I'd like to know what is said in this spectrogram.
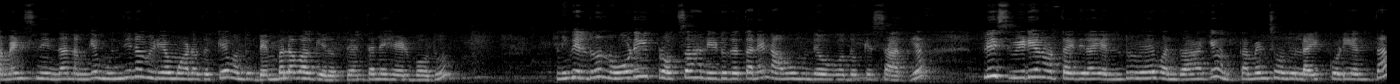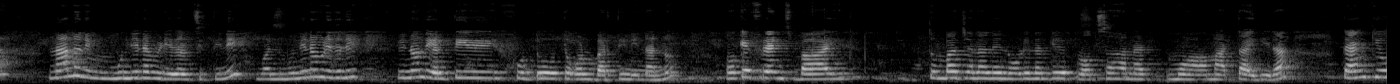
ಕಮೆಂಟ್ಸ್ನಿಂದ ನಮಗೆ ಮುಂದಿನ ವಿಡಿಯೋ ಮಾಡೋದಕ್ಕೆ ಒಂದು ಬೆಂಬಲವಾಗಿರುತ್ತೆ ಅಂತಾನೆ ಹೇಳ್ಬೋದು. ನೀವೆಲ್ಲರೂ ನೋಡಿ ಪ್ರೋತ್ಸಾಹ ನೀಡಿದ್ರೆ ತಾನೇ ನಾವು ಮುಂದೆ ಹೋಗೋದಕ್ಕೆ ಸಾಧ್ಯ. ಪ್ಲೀಸ್ ವಿಡಿಯೋ ನೋಡ್ತಾ ಇದ್ದೀರಾ? ಎಲ್ಲರೂ ಒಂದು ಹಾಗೆ ಒಂದು ಕಮೆಂಟ್ಸ್ ಒಂದು ಲೈಕ್ ಕೊಡಿ ಅಂತ ನಾನು ನಿಮ್ಮ ಮುಂದಿನ ವಿಡಿಯೋದಲ್ಲಿ ಸಿಗ್ತೀನಿ. ಒಂದು ಮುಂದಿನ ವಿಡಿಯೋದಲ್ಲಿ ಇನ್ನೊಂದು ಹೆಲ್ತಿ ಫುಡ್ಡು ತೊಗೊಂಡು ಬರ್ತೀನಿ ನಾನು. ಓಕೆ ಫ್ರೆಂಡ್ಸ್ ಬಾಯ್ ತುಂಬ ಜನನೇ ನೋಡಿ ನನಗೆ ಪ್ರೋತ್ಸಾಹ ಮಾಡ್ತಾ ಇದ್ದೀರಾ. Thank you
